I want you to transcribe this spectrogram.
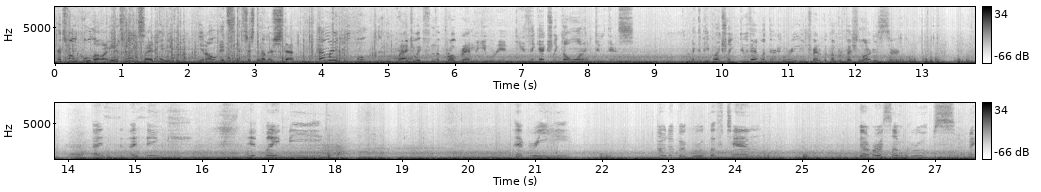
that's really cool though. I mean, it's really exciting, and you can, you know, it's it's just another step. How many people who graduate from the program that you were in do you think actually go on and do this? Like, do people actually do that with their degree and try to become professional artists, or i th- I think it might be every out of a group of 10 there are some groups I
